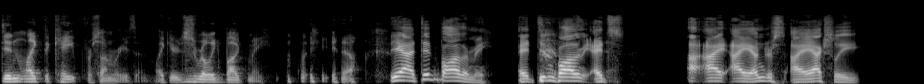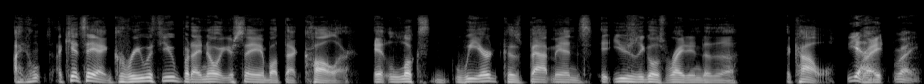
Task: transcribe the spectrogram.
didn't like the cape for some reason. Like it just really bugged me. you know. Yeah, it didn't bother me. It didn't bother me. It's I I under I actually I don't I can't say I agree with you, but I know what you're saying about that collar. It looks weird because Batman's it usually goes right into the the cowl. Yeah. Right. Right.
